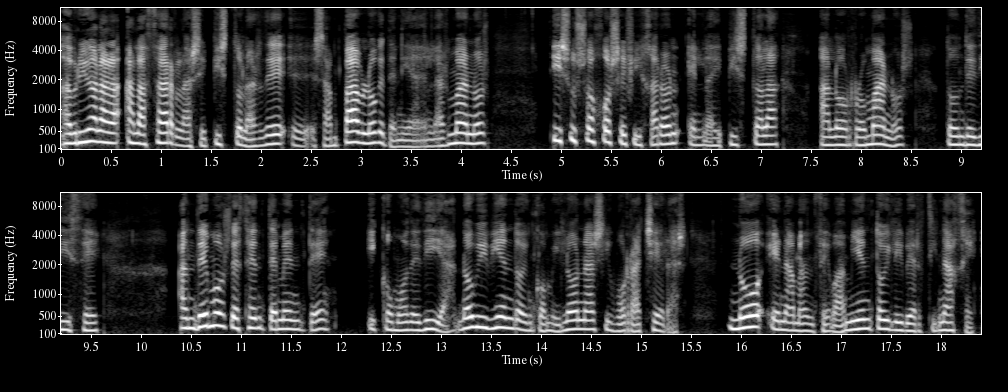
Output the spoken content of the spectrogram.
Abrió al, azar las epístolas de eh, San Pablo que tenía en las manos y sus ojos se fijaron en la epístola a los romanos, donde dice, andemos decentemente y como de día, no viviendo en comilonas y borracheras, no en amancebamiento y libertinaje,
